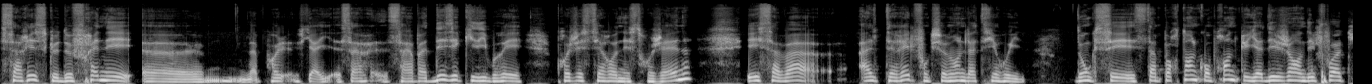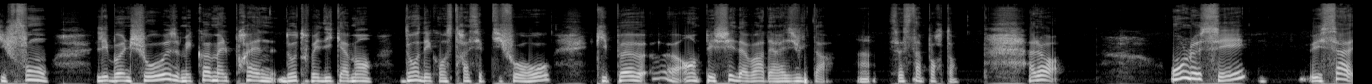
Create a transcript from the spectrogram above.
ça risque de freiner, euh, ça va déséquilibrer progestérone, estrogène, et ça va altérer le fonctionnement de la thyroïde. Donc c'est important de comprendre qu'il y a des gens des fois qui font les bonnes choses, mais comme elles prennent d'autres médicaments, dont des contraceptifs oraux, qui peuvent euh, empêcher d'avoir des résultats. Hein. Ça c'est important. Alors, on le sait, et ça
